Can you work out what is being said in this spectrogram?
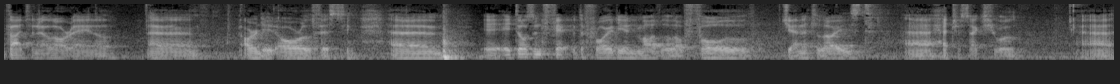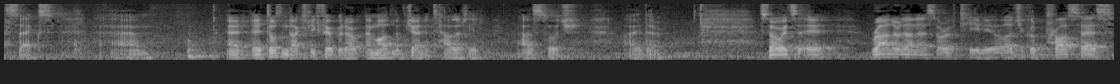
vaginal or anal, uh, or indeed oral fisting, um, it, doesn't fit with the Freudian model of full genitalized uh, heterosexual uh, sex. Um, uh, it doesn't actually fit with a, a, model of genitality as such either. So it's a, rather than a sort of teleological process,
